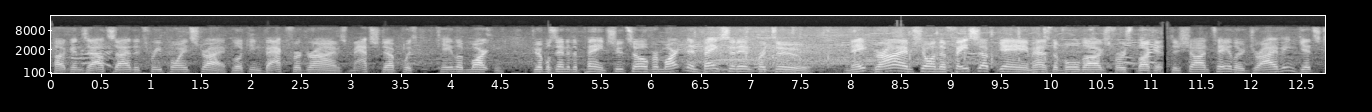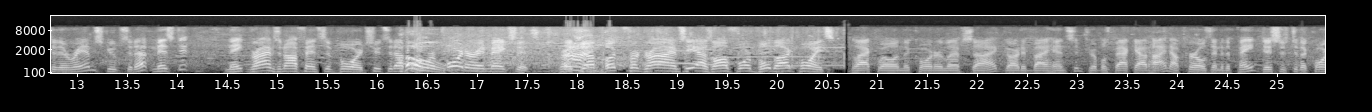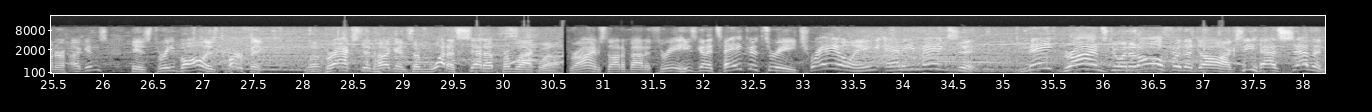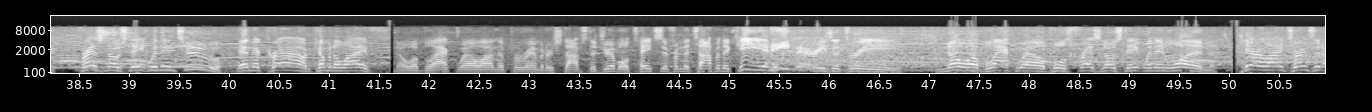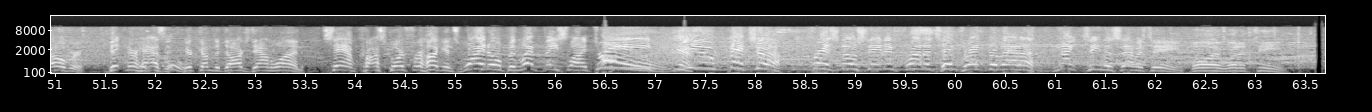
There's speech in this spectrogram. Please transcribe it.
Huggins outside the three point stripe, looking back for Grimes, matched up with Caleb Martin. Dribbles into the paint, shoots over Martin, and banks it in for two. Nate Grimes showing the face up game has the Bulldogs' first bucket. Deshon Taylor driving, gets to the rim, scoops it up, missed it. Nate Grimes, an offensive board, shoots it up Oh. over Porter and makes it. Grimes. jump hook for Grimes. He has all four Bulldog points. Blackwell in the corner left side, guarded by Henson, dribbles back out high, now curls into the paint, dishes to the corner Huggins. His three ball is perfect. Braxton Huggins, and what a setup from Blackwell. Grimes thought about a three. He's going to take a three, trailing, and he makes it. Nate Grimes doing it all for the Dogs. He has seven. Fresno State within two, and the crowd coming to life. Noah Blackwell on the perimeter, stops the dribble, takes it from the top of the key, and he buries a three. Noah Blackwell pulls Fresno State within one. Caroline turns it over. Bittner has it. Here come the Dogs down one. Sam cross court for Huggins, wide open, left baseline three. Oh, yes. You betcha! Fresno State in front of 10th ranked Nevada, 19 to 17. Boy, what a team.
